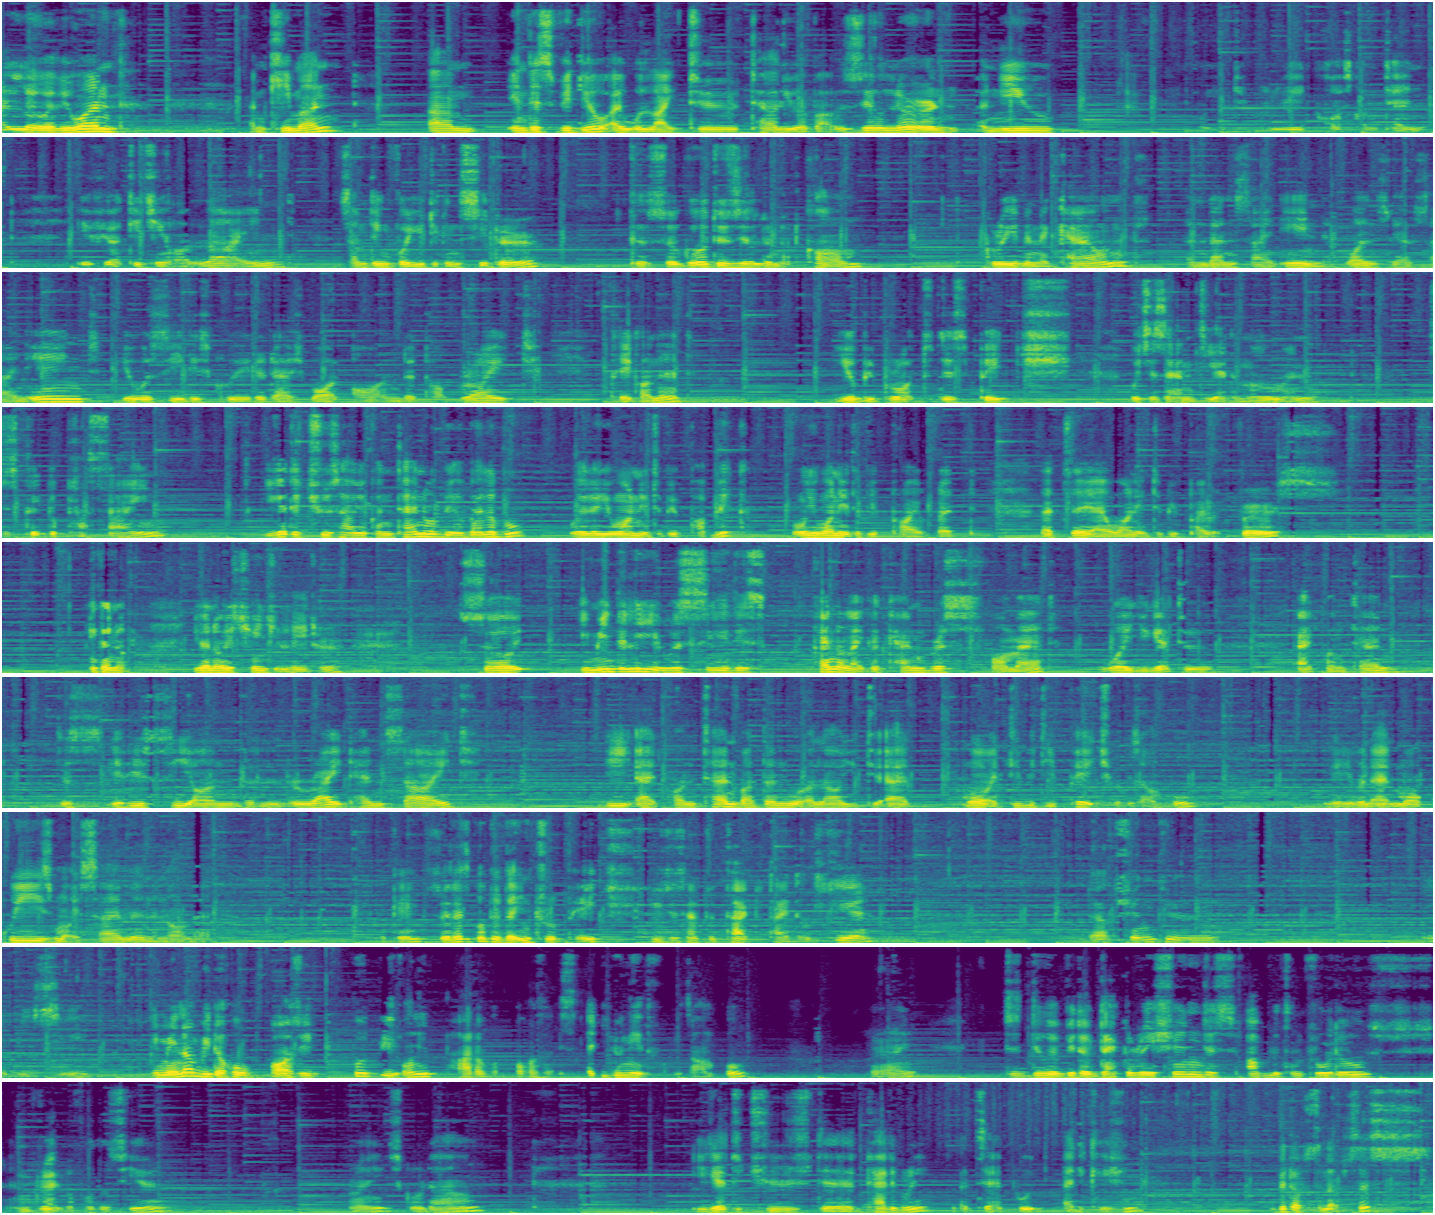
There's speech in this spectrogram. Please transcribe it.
Hello everyone, I'm Kiman. Um, in this video, I would like to tell you about ZealLearn, a new platform for you to create course content if you are teaching online. Something for you to consider. So go to zeallearn.com, create an account, and then sign in. Once you have signed in, you will see this creator dashboard on the top right. Click on it. You'll be brought to this page which is empty at the moment. Just click the plus sign. You get to choose how your content will be available whether you want it to be public or you want it to be private. Let's say I want it to be private first. You can you can always change it later. So immediately you will see this kind of like a canvas format where you get to add content. Just if you see on the right hand side the add content button will allow you to add more activity page for example. You can even add more quiz more assignment and all that. Okay so let's go to the intro page. You just have to type the title here. Introduction to ABC it may not be the whole course it could be only part of a course it's a unit for example. Right just do a bit of decoration just upload some photos and drag the photos here right scroll down. You get to choose the category. Let's say I put education. A bit of synopsis.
